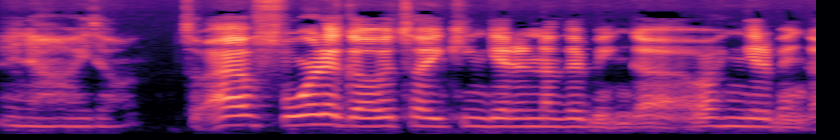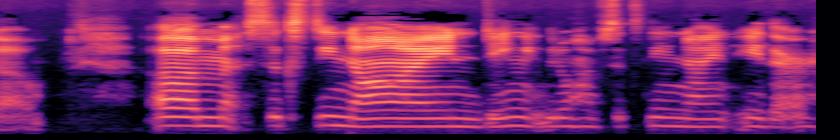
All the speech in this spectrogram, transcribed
and now I don't. So I have four to go so I can get another bingo, or I can get a bingo. Um, 69. Dang it, we don't have 69 either.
